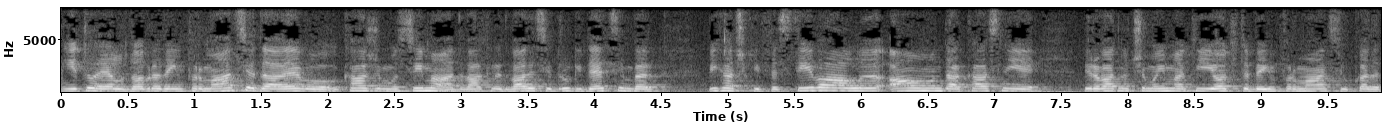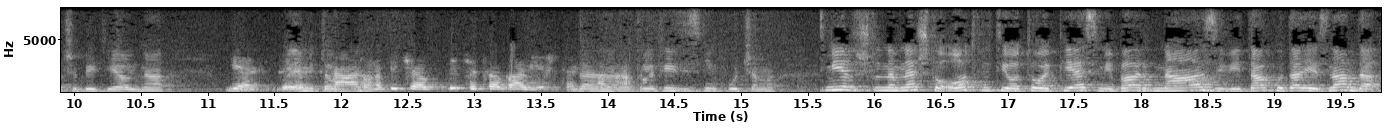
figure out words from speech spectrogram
I to je jel, dobra da informacija da evo kažemo svima dakle 22. decembar Bihački festival, a onda kasnije vjerovatno ćemo imati i od tebe informaciju kada će biti jeli, na yes, emitovanju. Naravno, bit će, bit će to obavješten. Da, na televizijskim kućama. Smiješ li nam nešto otkriti o toj pjesmi, bar naziv i tako dalje? Znam da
